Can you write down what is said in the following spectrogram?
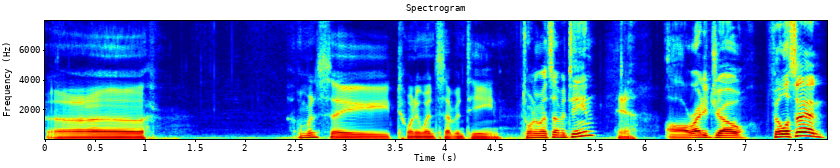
Uh, I'm gonna say 2117. Twenty one seventeen. Yeah. Alrighty, Joe. Fill us in.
